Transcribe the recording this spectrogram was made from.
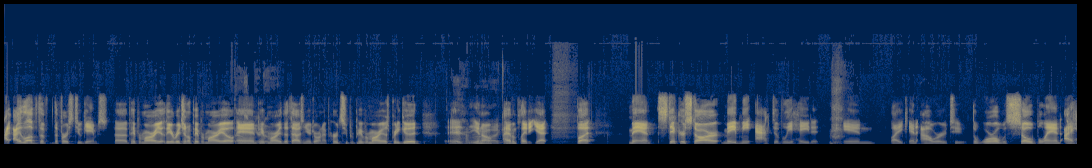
I, I love the the first two games, uh, Paper Mario, the original Paper Mario, Thousand and Paper Door. Mario: The Thousand Year Door. And I've heard Super Paper Mario is pretty good. Yeah, Uh, you know, really like I haven't played it yet, but man, Sticker Star made me actively hate it in like an hour or two. The world was so bland. I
